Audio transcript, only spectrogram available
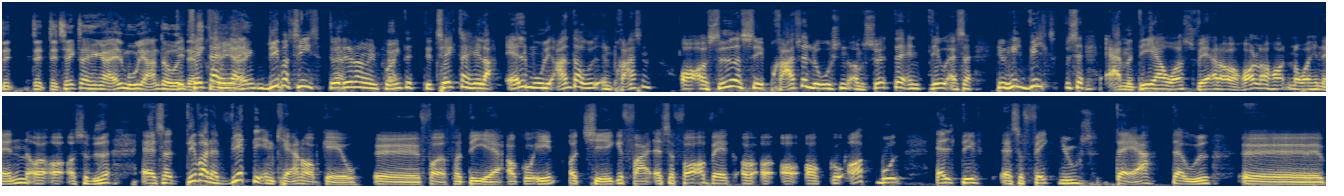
Det, det, detektor hænger alle mulige andre ud end deres Detektor hænger, ikke? lige præcis, det var ja. det, der var min pointe. Detektor hælder alle mulige andre ud end pressen, og at sidde og se presselogen om søndagen, det er jo, altså, det er jo helt vildt. Siger, ja, men det er jo også svært at holde hånden over hinanden, og, og, og så videre. Altså, det var da virkelig en kerneopgave øh, for, for DR, at gå ind og tjekke fejl. Altså, for at, være, og, og, og, og gå op mod alt det, altså fake news, der er derude, øh,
